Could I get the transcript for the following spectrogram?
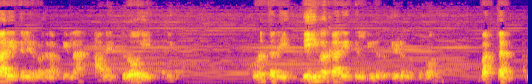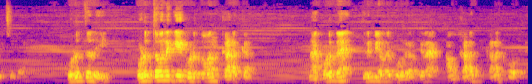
காரியத்தில் ஈடுபடுத்துறான் அப்படின்னா அவன் துரோகி அப்படிங்கிறார் கொடுத்ததை தெய்வ காரியத்தில் ஈடுபடுத்துவோம் பக்தன் அப்படின்னு சொல்றான் கொடுத்ததை கொடுத்தவனுக்கே கொடுத்தவன் கணக்கன். நான் கொடுத்தேன் திருப்பி அவனுக்கு கொடுக்குறேன் அப்படின்னா அவன் கணக்கு கணக்கு போடுறேன்.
